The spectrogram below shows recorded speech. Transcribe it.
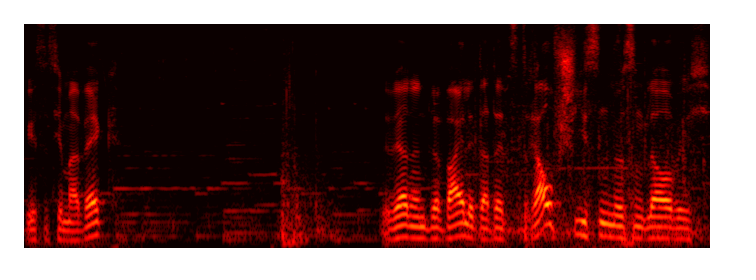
Gehst jetzt hier mal weg. Wir werden eine Weile da jetzt drauf schießen müssen, glaube ich.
